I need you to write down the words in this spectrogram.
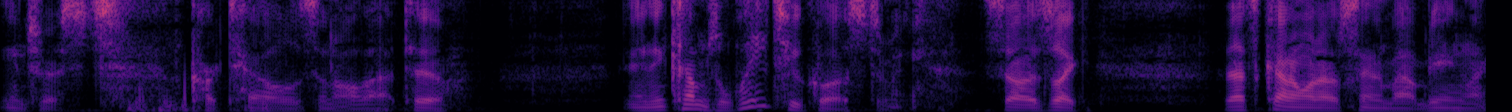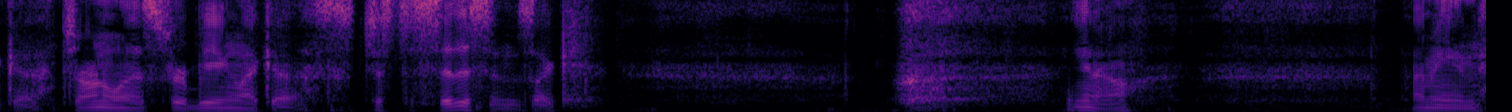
interests, cartels, and all that too. And it comes way too close to me. So it's like, that's kind of what I was saying about being like a journalist or being like a just a citizen. It's like, you know, I mean,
